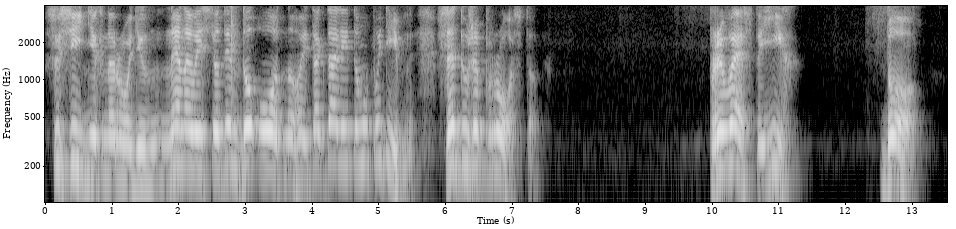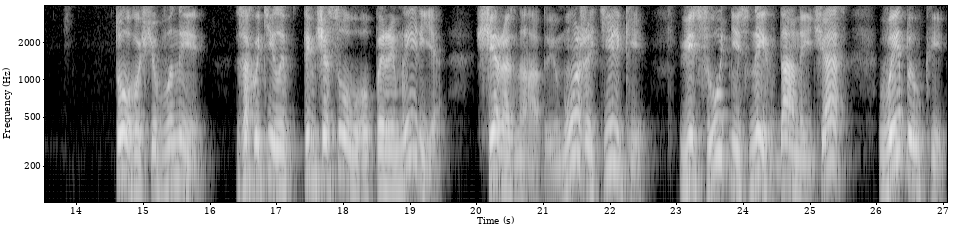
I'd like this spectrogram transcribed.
сусідніх народів, ненависть один до одного і так далі, і тому подібне. Все дуже просто. Привести їх до того, щоб вони захотіли тимчасового перемир'я, ще раз нагадую, може тільки відсутність в них в даний час випивки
